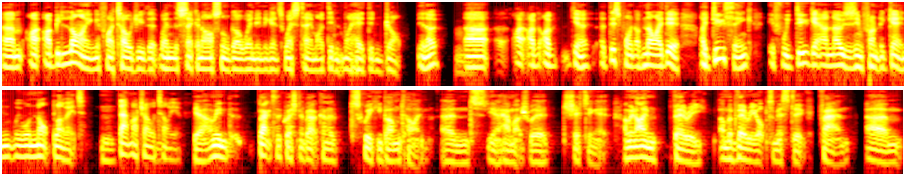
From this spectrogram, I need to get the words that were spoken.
Um, I, would be lying if I told you that when the second Arsenal goal went in against West Ham, I didn't, my head didn't drop. You know, hmm. uh, I, have I've, you know, at this point, I've no idea. I do think if we do get our noses in front again, we will not blow it. Mm. That much I will tell you. Yeah, I mean, back to the question about kind of squeaky bum time and you know how much we're shitting it. I mean, I'm very, I'm a very optimistic fan, um,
